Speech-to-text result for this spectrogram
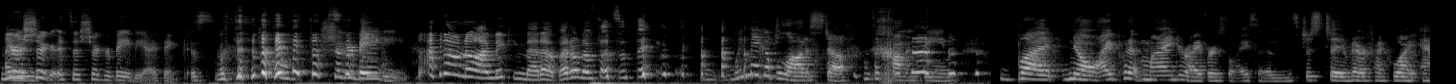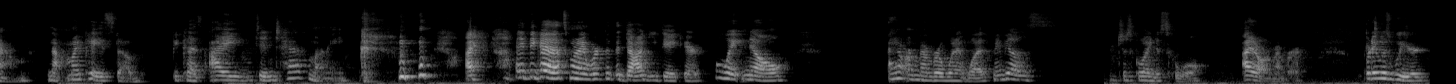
You're a didn't- sugar. It's a sugar baby, I think. Is what oh, sugar baby. I don't know. I'm making that up. I don't know if that's a thing. We make up a lot of stuff. That's a common theme. But no, I put up my driver's license just to verify who I am, not my pay stub, because I didn't have money. I I think that's when I worked at the doggy daycare. Oh wait, no, I don't remember when it was. Maybe I was just going to school. I don't remember, but it was weird,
